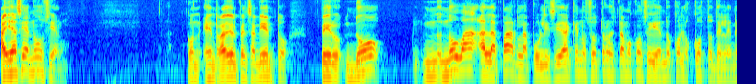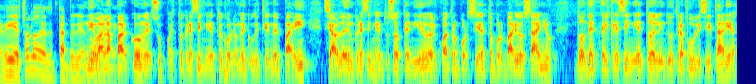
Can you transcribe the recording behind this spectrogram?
Allá se anuncian con, en Radio El Pensamiento, pero no no, va a la par la publicidad que nosotros estamos consiguiendo con los costos de la energía. Eso lo debe estar viviendo. Ni va a la par con el supuesto crecimiento económico que tiene el país. Se habla de un crecimiento sostenido del 4% por varios años. ¿Dónde está el crecimiento de la industria publicitaria?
